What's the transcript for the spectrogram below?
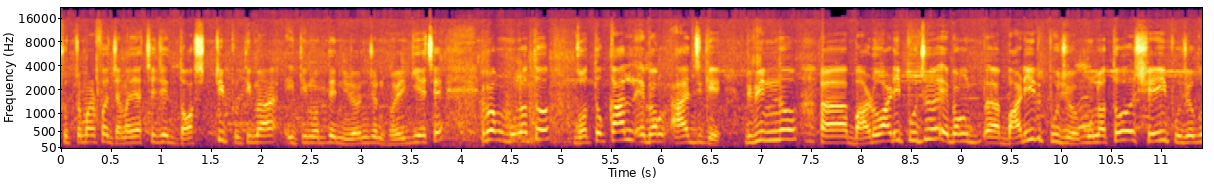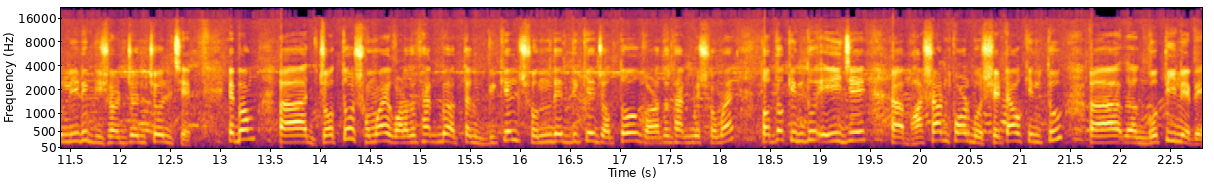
সূত্র মারফত জানা যাচ্ছে যে দশটি প্রতিমা ইতিমধ্যে নিরঞ্জন হয়ে গিয়েছে এবং মূলত গতকাল এবং আজকে বিভিন্ন বারোয়ারি পুজো এবং বাড়ির পুজো, মূলত সেই পুজোগুলির বিসর্জন চলছে। এবং যত সময় গড়াতে থাকবে, অর্থাৎ বিকেল সন্ধ্যের দিকে যত গড়াতে থাকবে সময়, তত কিন্তু এই যে ভাসান পর্ব, সেটাও কিন্তু গতি নেবে।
